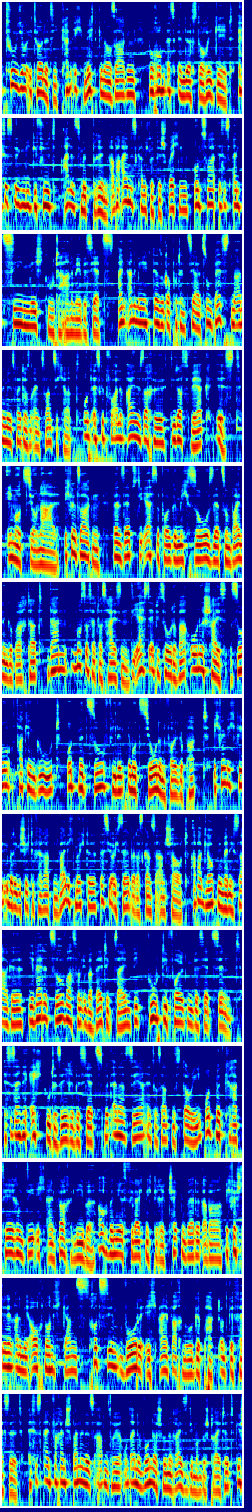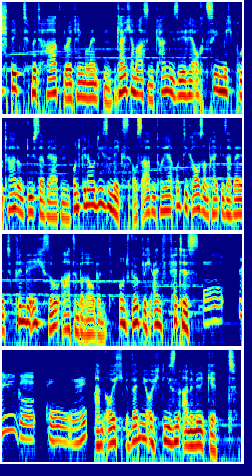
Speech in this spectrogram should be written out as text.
Bei To Your Eternity kann ich nicht genau sagen, worum es in der Story geht. Es ist irgendwie gefühlt alles mit drin, aber eines kann ich euch versprechen, und zwar ist es ein ziemlich guter Anime bis jetzt. Ein Anime, der sogar Potenzial zum besten Anime 2021 hat. Und es gibt vor allem eine Sache, die das Werk ist. Emotional. Ich will sagen, wenn selbst die erste Folge mich so sehr zum Weinen gebracht hat, dann muss das etwas heißen. Die erste Episode war ohne Scheiß so fucking gut und mit so vielen Emotionen vollgepackt. Ich will nicht viel über die Geschichte verraten, weil ich möchte, dass ihr euch selber das Ganze anschaut. Aber glaubt mir, wenn ich sage, ihr werdet sowas von überwältigt sein, wie gut die Folgen bis jetzt sind. Es ist eine echt gute Serie bis jetzt mit einer sehr interessanten Story und mit Charakteren, die ich einfach liebe. Auch wenn ihr es vielleicht nicht direkt checken werdet, aber ich verstehe den Anime auch noch nicht ganz. Trotzdem wurde ich einfach nur gepackt und gefesselt. Es ist einfach ein spannendes Abenteuer Abenteuer und eine wunderschöne Reise, die man bestreitet, gespickt mit heartbreaking Momenten. Gleichermaßen kann die Serie auch ziemlich brutal und düster werden. Und genau diesen Mix aus Abenteuer und die Grausamkeit dieser Welt finde ich so atemberaubend. Und wirklich ein fettes an euch, wenn ihr euch diesen Anime gibt.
